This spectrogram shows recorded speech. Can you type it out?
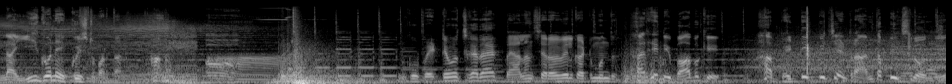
నా ఈగోనే ఎక్కువ ఇష్టపడతాను. ఇంకో పెట్టవచ్చు కదా. బ్యాలెన్స్ ఇరవై వేలు కట్టు ముందు. అరే నీ బాబుకి ఆ బెట్టి ఇప్పించేంట్రా అంత పిక్స్లో ఉంది.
